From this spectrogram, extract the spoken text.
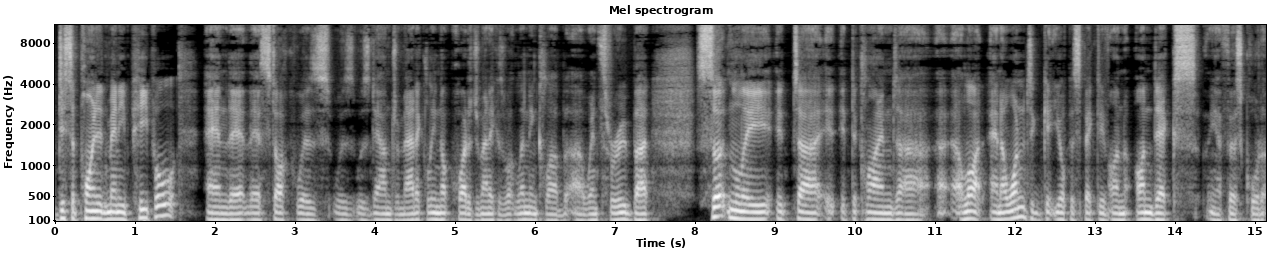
disappointed many people and their their stock was was was down dramatically, not quite as dramatic as what Lending Club uh, went through, but certainly it uh, it, it, declined uh, a lot. And I wanted to get your perspective on OnDeck's you know first quarter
